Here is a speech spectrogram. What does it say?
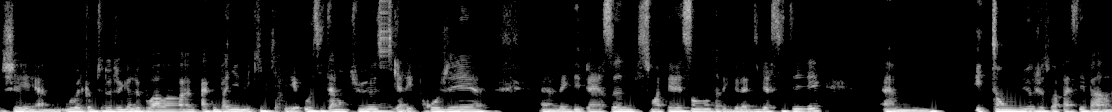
chez euh, Welcome to the Jungle de pouvoir accompagner une équipe qui est aussi talentueuse, qui a des projets euh, avec des personnes qui sont intéressantes, avec de la diversité. et tant mieux que je sois passé par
